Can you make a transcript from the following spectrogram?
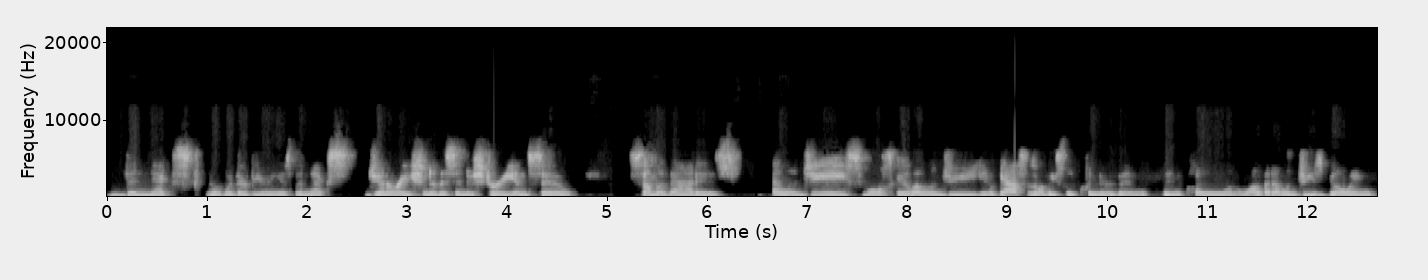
the next, what, what they're viewing as the next generation of this industry. And so some of that is LNG, small scale LNG. You know, gas is obviously cleaner than, than coal, and a lot of that LNG is going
